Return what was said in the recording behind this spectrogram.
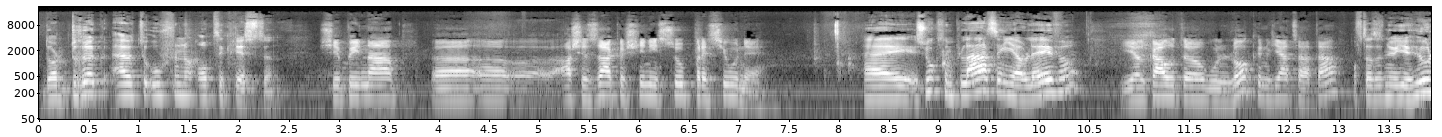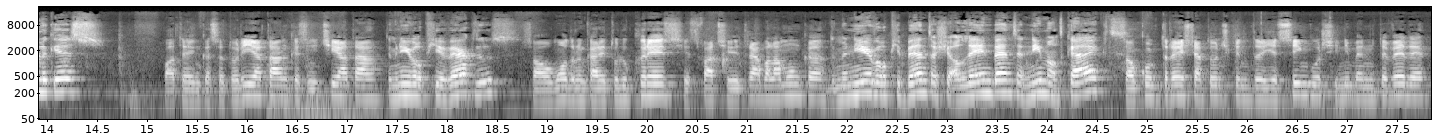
door druk uit te oefenen op de christen. și prin a uh, uh, așeza creștinii sub presiune. Hij zoekt een plaats in jouw leven, El caută un loc în viața ta, of dat het nu je huwelijk is, poate în căsătoria ta, în căsnicia ta, de manier waarop je je werk doet, sau modul în care tu lucrezi, îți faci treaba la muncă, de manier waarop je bent als je alleen bent en niemand kijkt. sau cum trăiești atunci când e singur și nimeni nu te vede.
